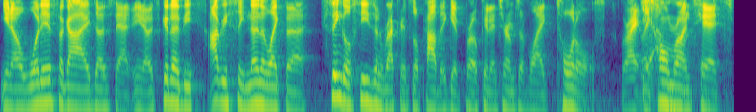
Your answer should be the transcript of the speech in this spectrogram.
you know, what if a guy does that? You know, it's gonna be obviously none of like the single season records will probably get broken in terms of like totals, right? Like Yeah. home runs, hits.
